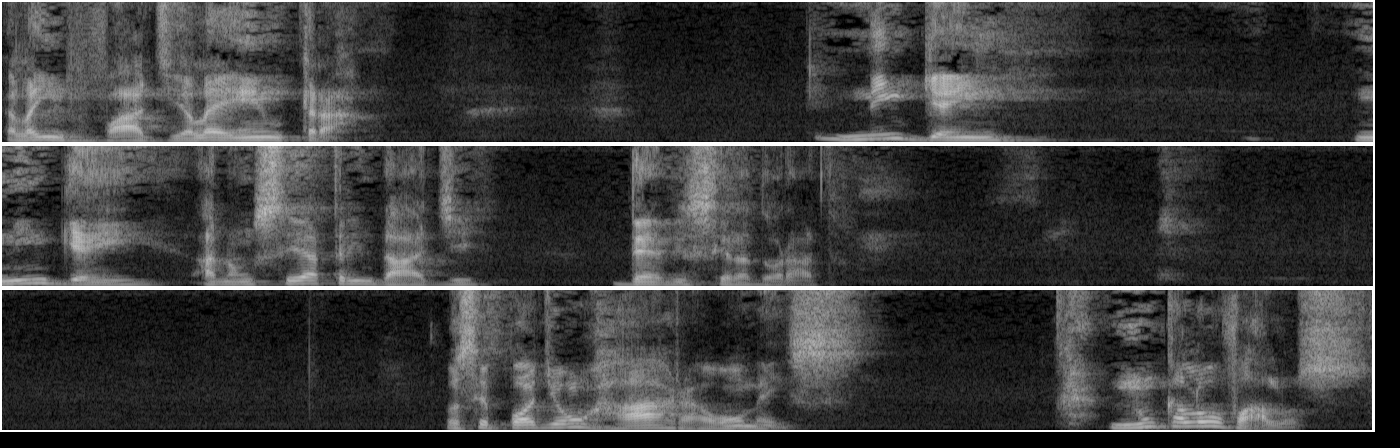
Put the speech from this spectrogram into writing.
Ela invade, ela entra. Ninguém, ninguém, a não ser a Trindade, deve ser adorado. Você pode honrar a homens, nunca louvá-los.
